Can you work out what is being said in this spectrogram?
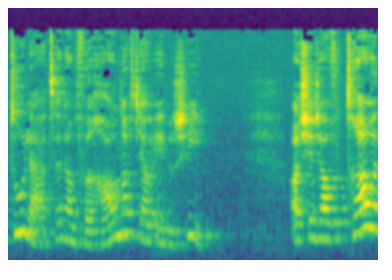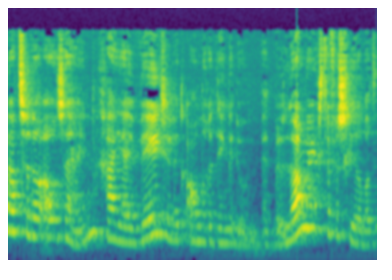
toelaten, dan verandert jouw energie. Als je zou vertrouwen dat ze er al zijn, ga jij wezenlijk andere dingen doen. Het belangrijkste verschil wat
